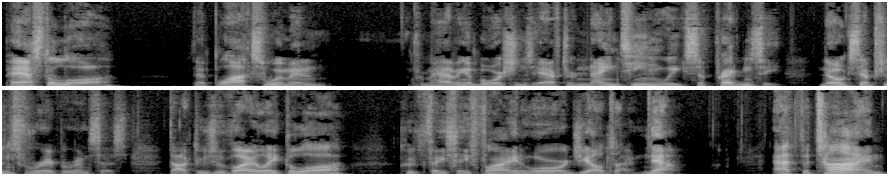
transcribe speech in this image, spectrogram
passed a law that blocks women from having abortions after 19 weeks of pregnancy. No exceptions for rape or incest. Doctors who violate the law could face a fine or jail time. Now, at the time,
